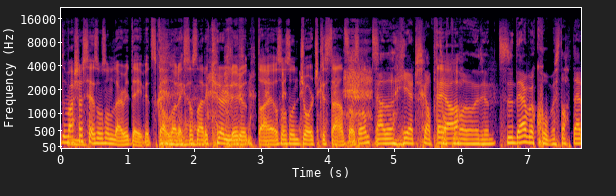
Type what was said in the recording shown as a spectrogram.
det verste er å se som sånn Larry David-skalla. Liksom, Sånne krøller rundt deg, og sånn, sånn George Costanza og sånt. Ja, det er helt skaptoppen Ja. og rundt. Så det er bare komisk, da. Det er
